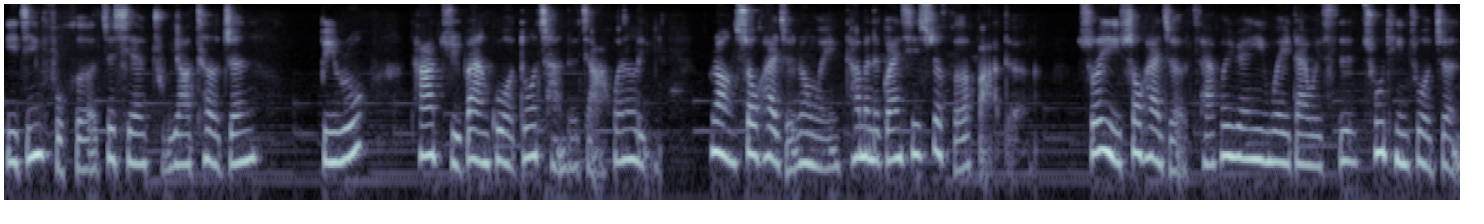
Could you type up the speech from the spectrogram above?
已经符合这些主要特征，比如他举办过多场的假婚礼，让受害者认为他们的关系是合法的，所以受害者才会愿意为戴维斯出庭作证。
